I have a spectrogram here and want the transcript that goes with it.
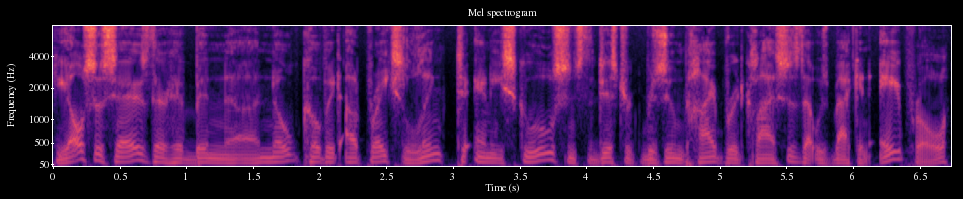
He also says there have been uh, no COVID outbreaks linked to any school since the district resumed hybrid classes. That was back in April.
